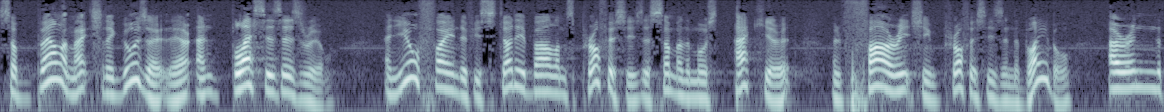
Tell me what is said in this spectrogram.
so Balaam actually goes out there and blesses Israel. And you'll find if you study Balaam's prophecies, that some of the most accurate and far reaching prophecies in the Bible are in, the,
